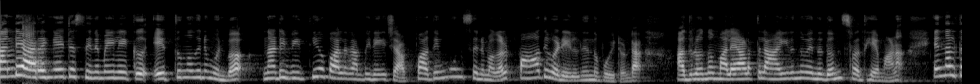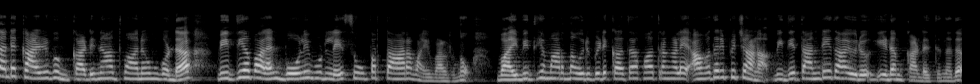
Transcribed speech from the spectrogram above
തന്റെ അരങ്ങേറ്റ സിനിമയിലേക്ക് എത്തുന്നതിന് മുൻപ് നടി വിദ്യ ബാലൻ അഭിനയിച്ച പതിമൂന്ന് സിനിമകൾ പാതിവഴിയിൽ നിന്ന് പോയിട്ടുണ്ട്. അതിലൊന്ന് മലയാളത്തിലായിരുന്നു എന്നതും ശ്രദ്ധേയമാണ്. എന്നാൽ തന്റെ കഴിവും കഠിനാധ്വാനവും കൊണ്ട് വിദ്യ ബാലൻ ബോളിവുഡിലെ സൂപ്പർ താരമായി വളർന്നു. വൈവിധ്യമാർന്ന ഒരുപിടി കഥാപാത്രങ്ങളെ അവതരിപ്പിച്ചാണ് വിദ്യ തന്റേതായ ഒരു ഇടം കണ്ടെത്തുന്നത്.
